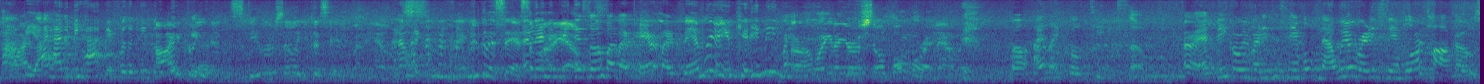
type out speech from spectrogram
Happy. I, had to be happy for the people I agree. The Steelers, though, you could say anybody else. And I'm like, You could have said and then to somebody be disowned by my parent, my family? Are you kidding me? My- Uh, well, you know, you're still Baltimore right now. Well, I like both teams, so. All right, I think are we ready to sample? Now we are ready to sample our tacos.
